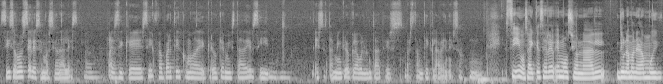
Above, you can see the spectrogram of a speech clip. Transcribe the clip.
sí, somos seres emocionales. Así que sí, fue a partir como de, creo que amistades y eso también creo que la voluntad es bastante clave en eso. Sí, o sea, hay que ser emocional de una manera muy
